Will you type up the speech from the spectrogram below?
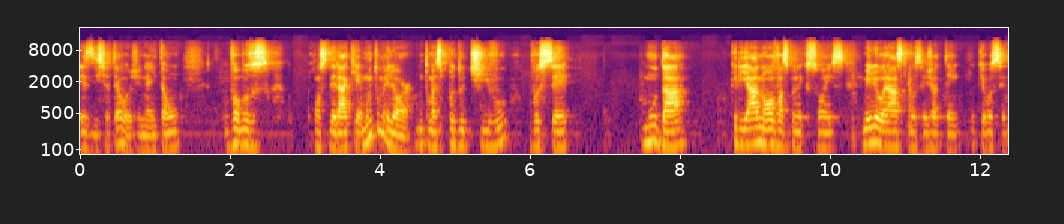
existe até hoje, né? Então, vamos considerar que é muito melhor, muito mais produtivo você mudar, criar novas conexões, melhorar as que você já tem, do que você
